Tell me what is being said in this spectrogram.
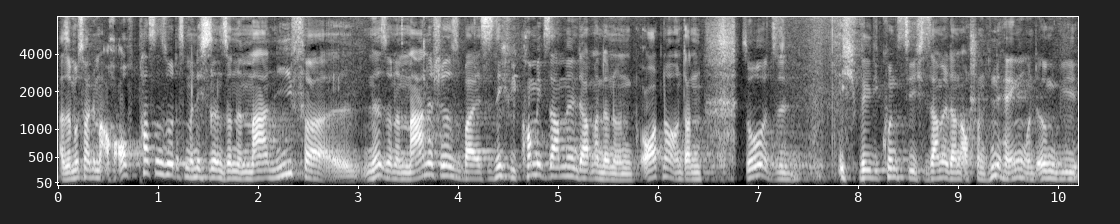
Also muss man immer auch aufpassen, so, dass man nicht so in so eine Manie, ver, ne, so eine manisches, weil es ist nicht wie Comic sammeln, da hat man dann einen Ordner und dann so, ich will die Kunst, die ich sammle, dann auch schon hinhängen und irgendwie,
